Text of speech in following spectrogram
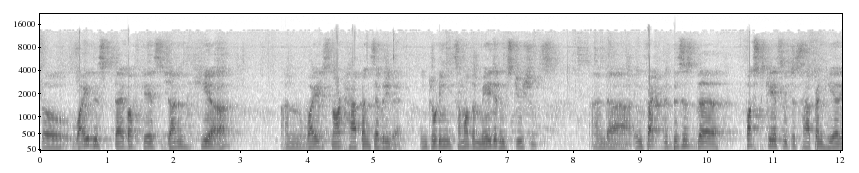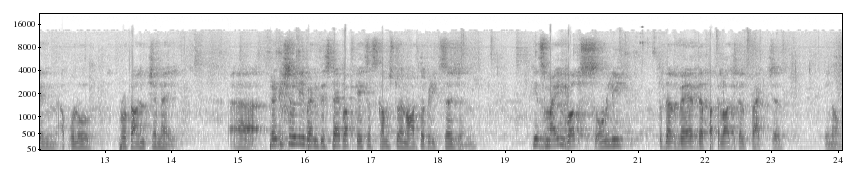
So why this type of case done here and why it's not happens everywhere, including some of the major institutions. And uh, in fact, this is the first case which has happened here in Apollo Proton Chennai. Uh, traditionally, when this type of cases comes to an orthopedic surgeon, his mind works only to the where the pathological fracture, you know,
